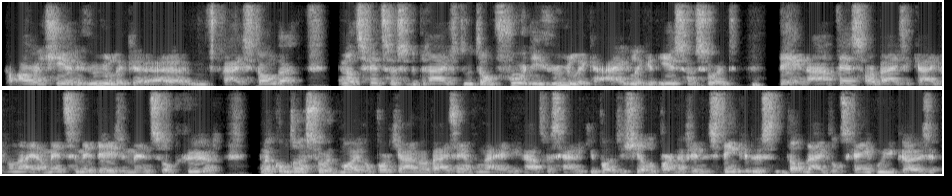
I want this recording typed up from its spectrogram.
gearrangeerde huwelijken uh, vrij standaard. En dat Zwitserse bedrijf doet dan voor die huwelijken eigenlijk het eerst een soort DNA-test waarbij ze kijken van, nou ja, met ze met deze mensen op geur. En dan komt er een soort mooi rapportje uit waarbij ze zeggen van, nou ja, je gaat waarschijnlijk je potentiële partner vinden stinken, dus dat lijkt ons geen goede keuze.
